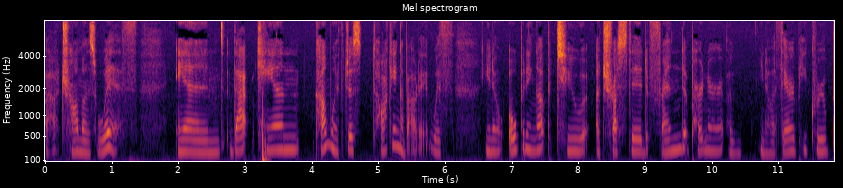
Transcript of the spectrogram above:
uh, traumas with. And that can come with just talking about it, with, you know, opening up to a trusted friend, a partner, a, you know, a therapy group,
